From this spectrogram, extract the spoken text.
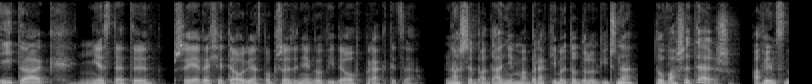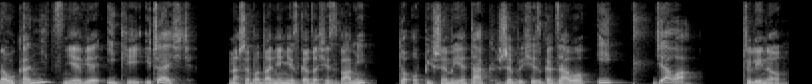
I tak, niestety, przejawia się teoria z poprzedniego wideo w praktyce. Nasze badanie ma braki metodologiczne? To wasze też. A więc nauka nic nie wie i kij i cześć. Nasze badanie nie zgadza się z wami? To opiszemy je tak, żeby się zgadzało i działa. Czyli no,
